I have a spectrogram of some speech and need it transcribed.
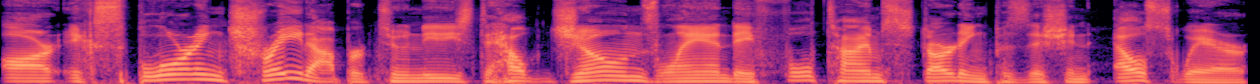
are exploring trade opportunities to help Jones land a full time starting position elsewhere,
